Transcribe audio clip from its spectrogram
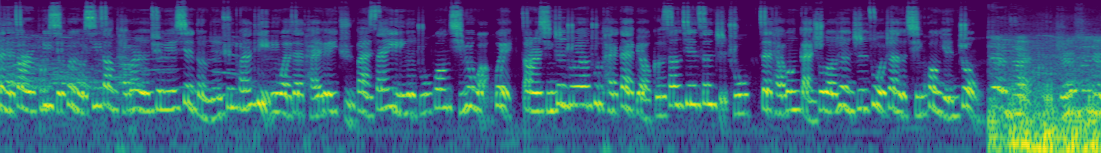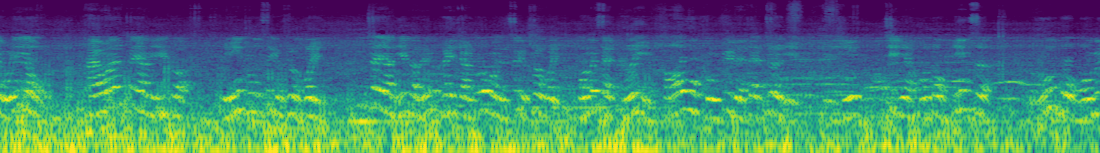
在台藏人福利协会和西藏台湾人权连线等人权团体，另外在台北举办三一零的烛光祈愿晚会。藏人行政中央驻台代表格桑坚森指出，在台湾感受到认知作战的情况严重。现在全世界唯有台湾这样的一个民主自由社会，这样的一个人可以讲中文的自由社会，我们才可以毫无恐惧的在这里举行纪念活动。因此。如果我们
